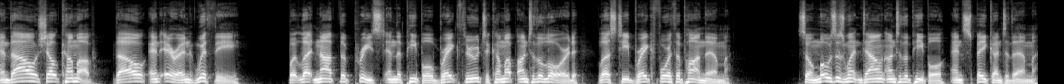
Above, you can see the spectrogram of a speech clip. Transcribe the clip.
and thou shalt come up, thou and Aaron with thee. But let not the priest and the people break through to come up unto the Lord, lest he break forth upon them. So Moses went down unto the people, and spake unto them.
